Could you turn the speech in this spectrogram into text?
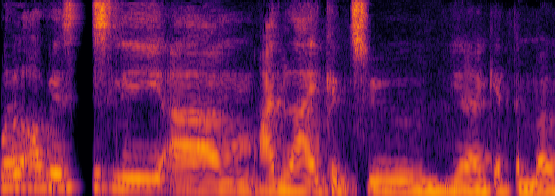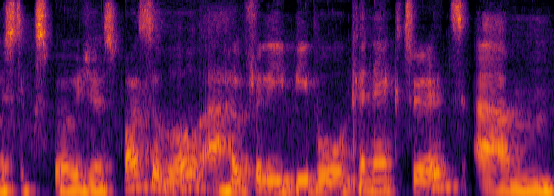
Well, obviously, um, I'd like it to, you know, get the most exposure as possible. Uh, hopefully, people will connect to it, um,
